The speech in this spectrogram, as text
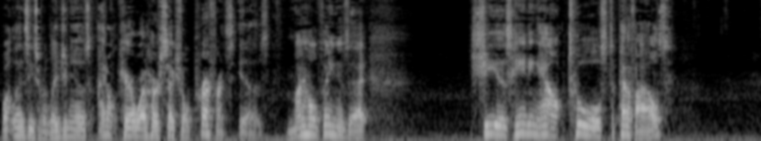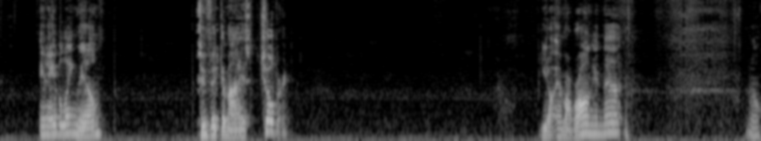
what Lindsay's religion is. I don't care what her sexual preference is. My whole thing is that she is handing out tools to pedophiles, enabling them to victimize children. You know, am I wrong in that? No,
